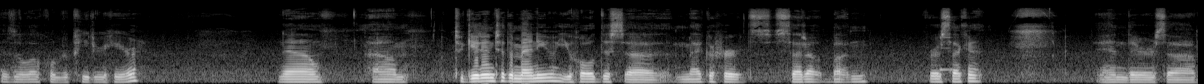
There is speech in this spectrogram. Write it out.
is a local repeater here. Now, um, to get into the menu, you hold this uh, megahertz setup button for a second, and there's uh,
